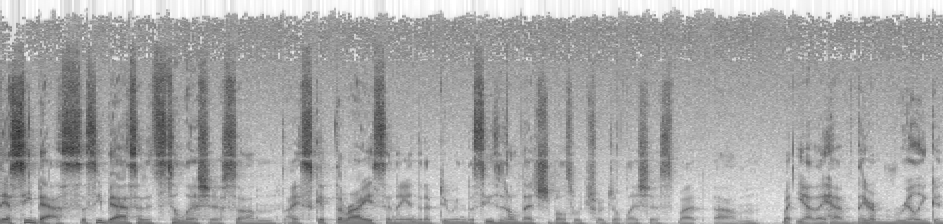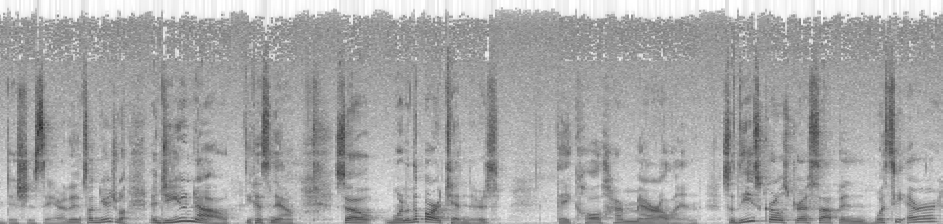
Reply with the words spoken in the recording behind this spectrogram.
They're sea bass, a sea bass, and it's delicious. Um, I skipped the rice, and I ended up doing the seasonal vegetables, which were delicious. But um, but yeah, they have they have really good dishes there, and it's unusual. And do you know? Because now, so one of the bartenders, they call her Marilyn. So these girls dress up in what's the era?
